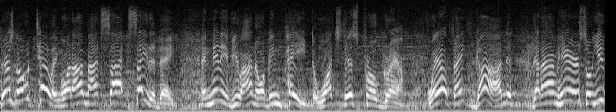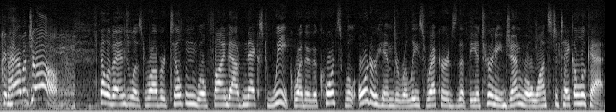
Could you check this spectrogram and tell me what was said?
There's no telling what I might say today. And many of you I know are being paid to watch this program. Well, thank God that I'm here so you can have a job. Televangelist Robert Tilton will find out next week whether the courts will order him to release records that the Attorney General wants to take a look at.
